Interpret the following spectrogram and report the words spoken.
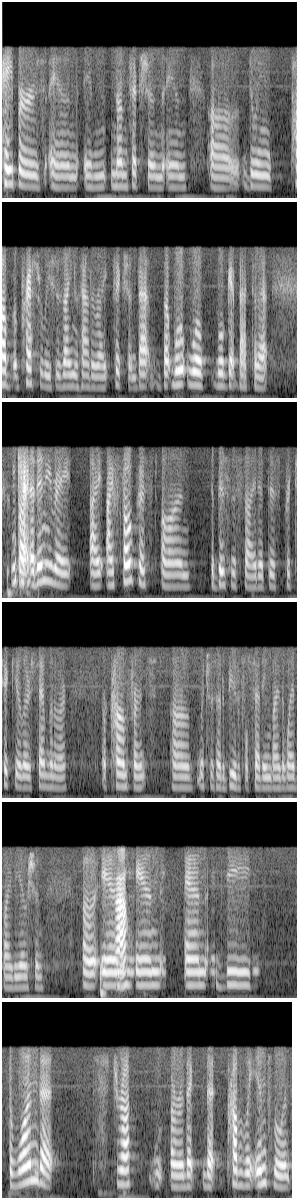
papers and in nonfiction and uh, doing pub press releases, I knew how to write fiction. That, but we'll we'll we'll get back to that. Okay. But at any rate, I, I focused on the business side at this particular seminar or conference, uh, which was at a beautiful setting, by the way, by the ocean. Uh, and wow. and and the the one that struck or that that probably influenced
